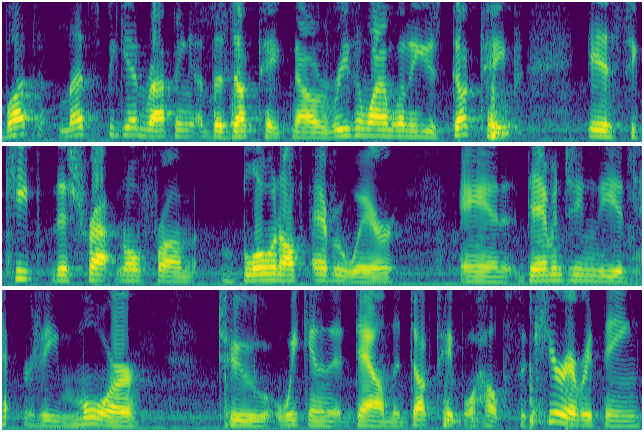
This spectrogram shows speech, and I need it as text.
But let's begin wrapping the duct tape. Now, the reason why I'm going to use duct tape is to keep this shrapnel from blowing off everywhere and damaging the integrity more to weaken it down. The duct tape will help secure everything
